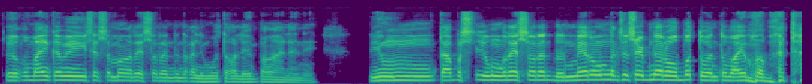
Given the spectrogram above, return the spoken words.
So, kumain kami isa sa mga restaurant doon, nakalimutan ko lang yung pangalan eh. Yung, tapos yung restaurant doon, merong nagsaserve na robot, tuwan-tuwa yung mga bata.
